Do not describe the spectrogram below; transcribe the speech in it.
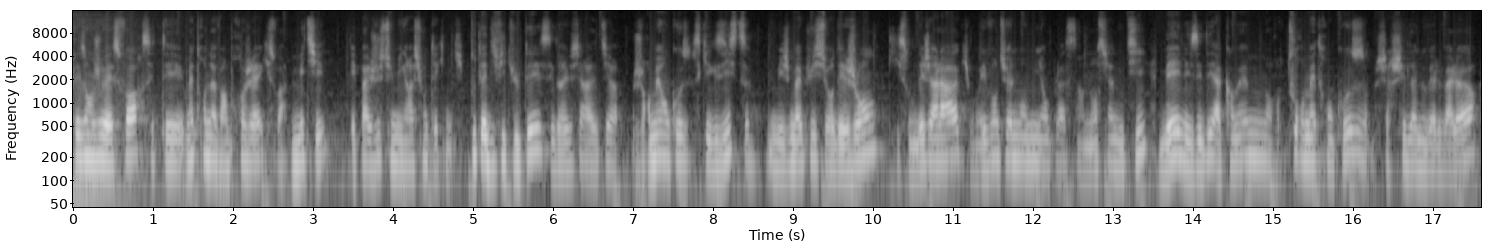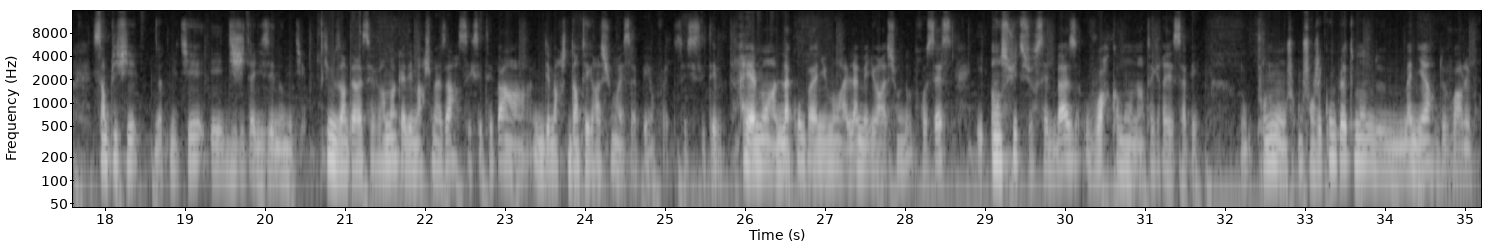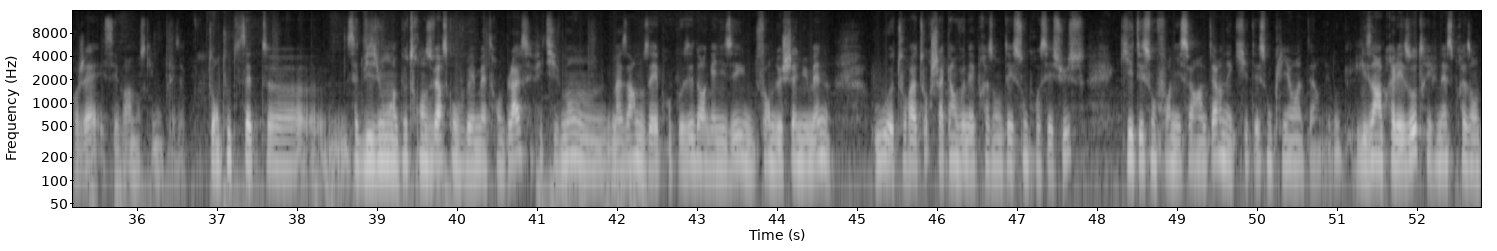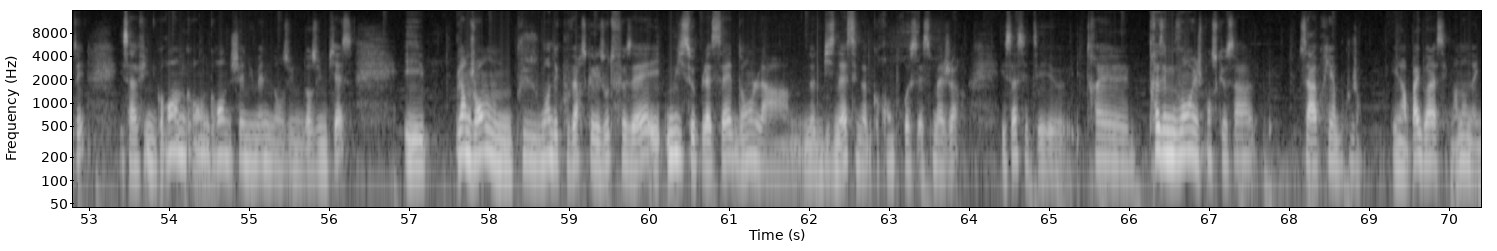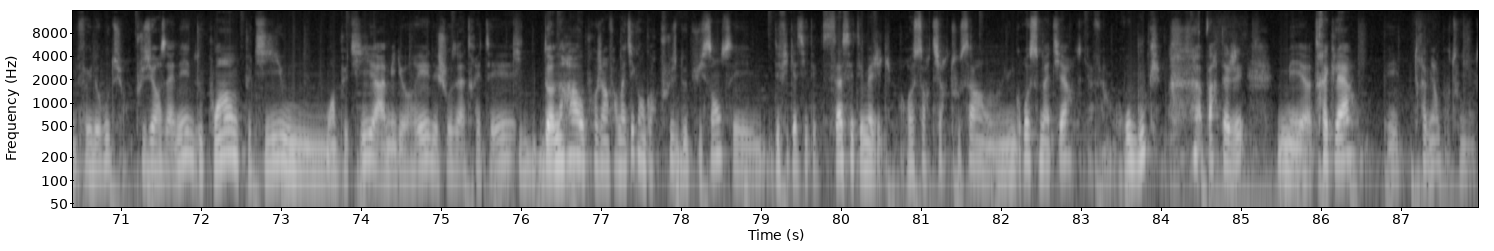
Les enjeux S4, c'était mettre en œuvre un projet qui soit métier, et pas juste une migration technique. Toute la difficulté, c'est de réussir à se dire, je remets en cause ce qui existe, mais je m'appuie sur des gens qui sont déjà là, qui ont éventuellement mis en place un ancien outil, mais les aider à quand même tout remettre en cause, chercher de la nouvelle valeur, simplifier notre métier et digitaliser nos métiers. Ce qui nous intéressait vraiment avec la démarche Mazar, c'est que c'était pas une démarche d'intégration SAP en fait, c'était réellement un accompagnement à l'amélioration de nos process et ensuite sur cette base, voir comment on intégrait SAP. Donc pour nous, on, changeait complètement de manière de voir les projets et c'est vraiment ce qui nous plaisait. Dans toute cette, euh, cette vision un peu transverse qu'on voulait mettre en place, effectivement, Mazar nous avait proposé d'organiser une forme de chaîne humaine où euh, tour à tour chacun venait présenter son processus, qui était son fournisseur interne et qui était son client interne. Et donc les uns après les autres, ils venaient se présenter et ça a fait une grande, grande, grande chaîne humaine dans une, dans une pièce. Et plein de gens ont plus ou moins découvert ce que les autres faisaient et où ils se plaçaient dans notre business et notre grand process majeur. Et ça, c'était euh, très, très émouvant et je pense que ça, ça a appris à beaucoup de gens. Et l'impact, voilà, c'est que maintenant on a une feuille de route sur plusieurs années de points petits ou moins petits à améliorer, des choses à traiter, qui donnera au projet informatique encore plus de puissance et d'efficacité. Ça, c'était magique. Ressortir tout ça en une grosse matière, ce qui a fait un gros book à partager, mais euh, très clair, et très bien pour tout le monde.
